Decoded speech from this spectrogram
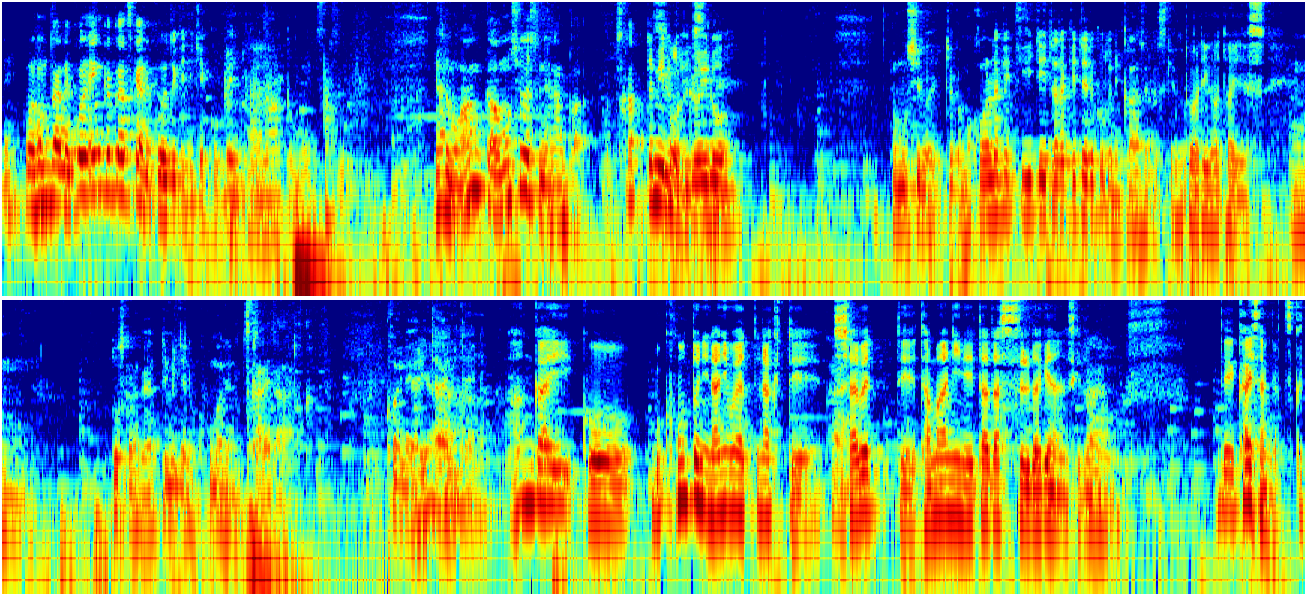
ね、これ本当はねこれ遠隔が使えるのこういう時に結構便利かなと思いつつ、い、やでもアンカー面白いですね。なんか使ってみるといろいろ面白い。というかまあこれだけ聞いていただけてることに感謝ですけど、ありがたいですね。うん、どうですかなんかやってみてのここまでの疲れだとかこういうのやりたいみたいな。案外こう僕本当に何もやってなくてはい。喋、ってたまにネタ出しするだけなんですけども、はい。で甲斐さんが作っ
